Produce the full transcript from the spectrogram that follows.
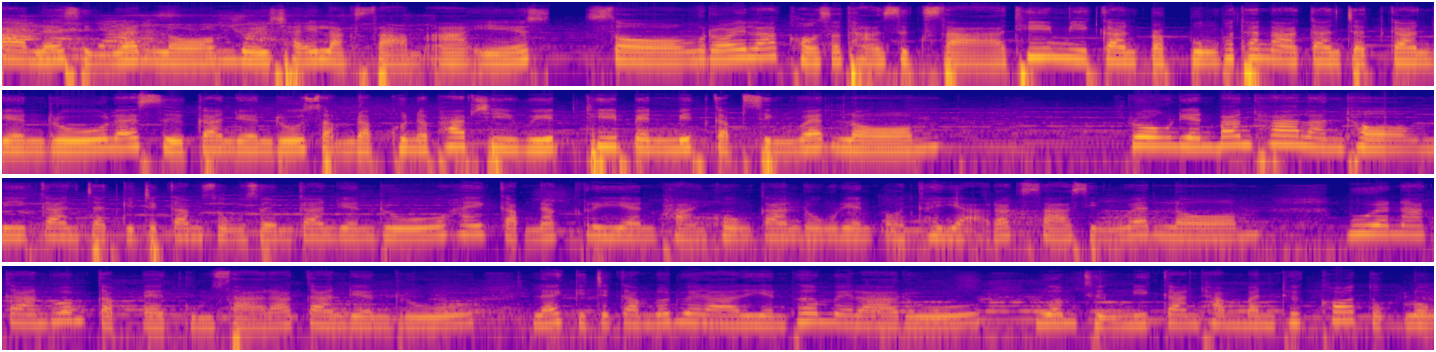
าติ และสิ่งแวดล้อม โดยใช้หลัก 3 RS 2. ร้อยละของสถานศึกษาที่มีการปรับปรุงพัฒนาการจัดการเรียนรู้ และสื่อการเรียนรู้สำหรับคุณภาพชีวิตที่เป็นมิตรกับสิ่งแวดล้อม โรงเรียนบ้านท่าลันทอง มีการจัดกิจกรรมส่งเสริมการเรียนรู้ให้กับนักเรียน ผ่านโครงการโรงเรียนปลอดขยะรักษาสิ่งแวดล้อม บูรณาการร่วมกับ 8 กลุ่มสาระการเรียนรู้ และกิจกรรมลดเวลาเรียนเพิ่มเวลารู้ รวมถึงมีการทำบันทึกข้อตกลง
